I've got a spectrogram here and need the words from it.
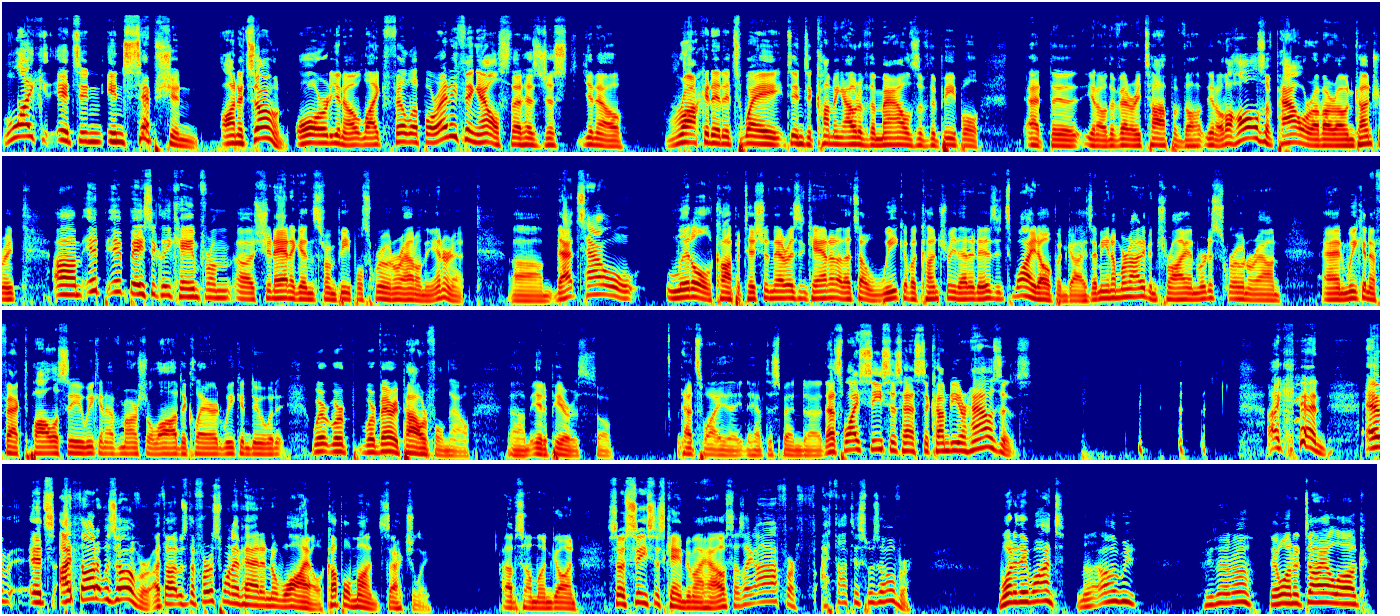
Like it's in Inception on its own, or, you know, like Philip or anything else that has just, you know, rocketed its way into coming out of the mouths of the people at the you know the very top of the you know the halls of power of our own country. Um, it it basically came from uh, shenanigans from people screwing around on the internet. Um, that's how little competition there is in Canada. That's how weak of a country that it is. It's wide open, guys. I mean, we're not even trying. We're just screwing around, and we can affect policy. We can have martial law declared. We can do what it, we're we're we're very powerful now. Um, it appears so. That's why they, they have to spend. Uh, that's why CSIS has to come to your houses. Again, it's. I thought it was over. I thought it was the first one I've had in a while, a couple months actually, of someone going. So CSIS came to my house. I was like, ah, for. F- I thought this was over. What do they want? Like, oh, we, we don't know. They want a dialogue.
